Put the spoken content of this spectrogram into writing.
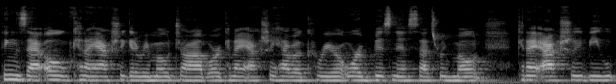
things that, oh, can I actually get a remote job? Or can I actually have a career or a business that's remote? Can I actually be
